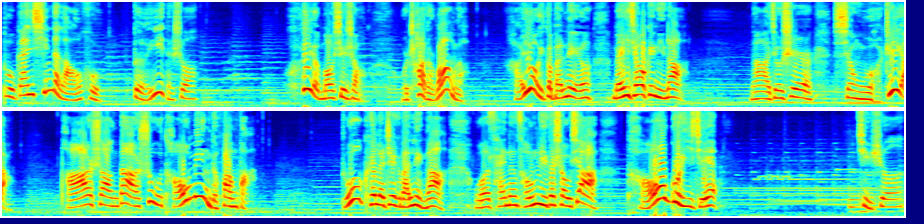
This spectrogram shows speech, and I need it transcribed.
不甘心的老虎，得意地说：“嘿呀，猫先生，我差点忘了，还有一个本领没教给你呢。”那就是像我这样爬上大树逃命的方法。多亏了这个本领啊，我才能从你的手下逃过一劫。据说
